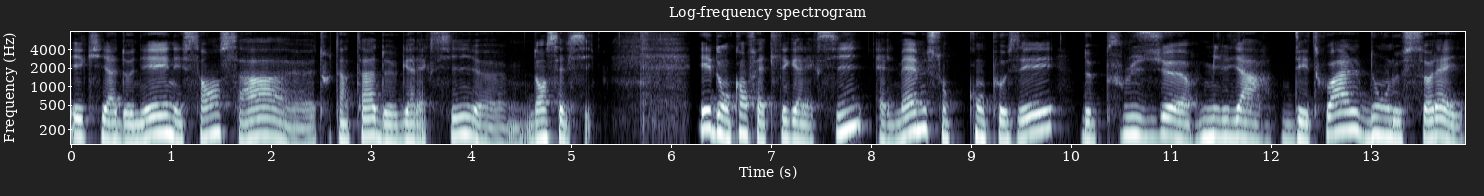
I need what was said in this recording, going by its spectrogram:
et qui a donné naissance à euh, tout un tas de galaxies dans celle-ci. Et donc en fait, les galaxies elles-mêmes sont composées de plusieurs milliards d'étoiles, dont le Soleil.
